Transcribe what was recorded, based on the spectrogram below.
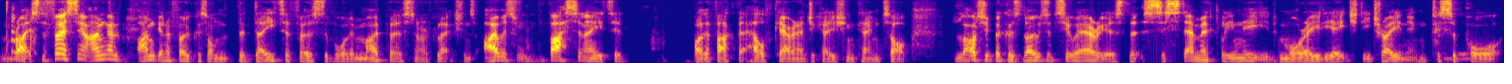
Right. So the first thing I'm going to I'm going to focus on the data first of all in my personal reflections. I was Mm. fascinated by the fact that healthcare and education came top, largely because those are two areas that systemically need more ADHD training to Mhm. support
